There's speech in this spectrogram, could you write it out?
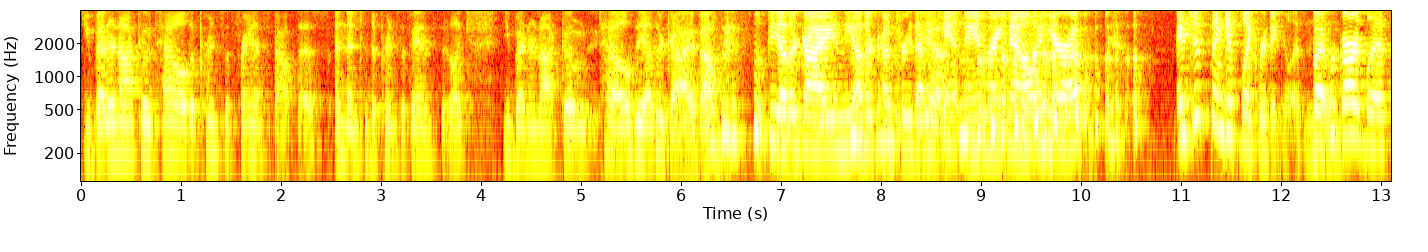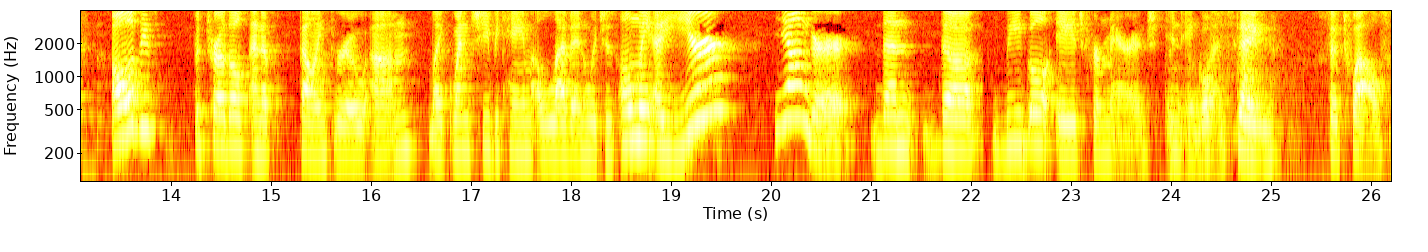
you better not go tell the Prince of France about this. And then to the Prince of France, they're like, you better not go tell the other guy about this. the other guy in the other country that Yeah. we can't name right now in Europe. I just think it's like ridiculous. But mm-hmm. regardless, all of these betrothals end up falling through. Um, like when she became 11, which is only a year younger than the legal age for marriage in England. Disgusting. So 12.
